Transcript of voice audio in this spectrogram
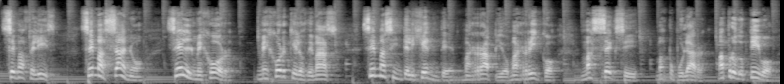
Sé más feliz, sé más sano, sé el mejor, mejor que los demás. Sé más inteligente, más rápido, más rico, más sexy, más popular, más productivo,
